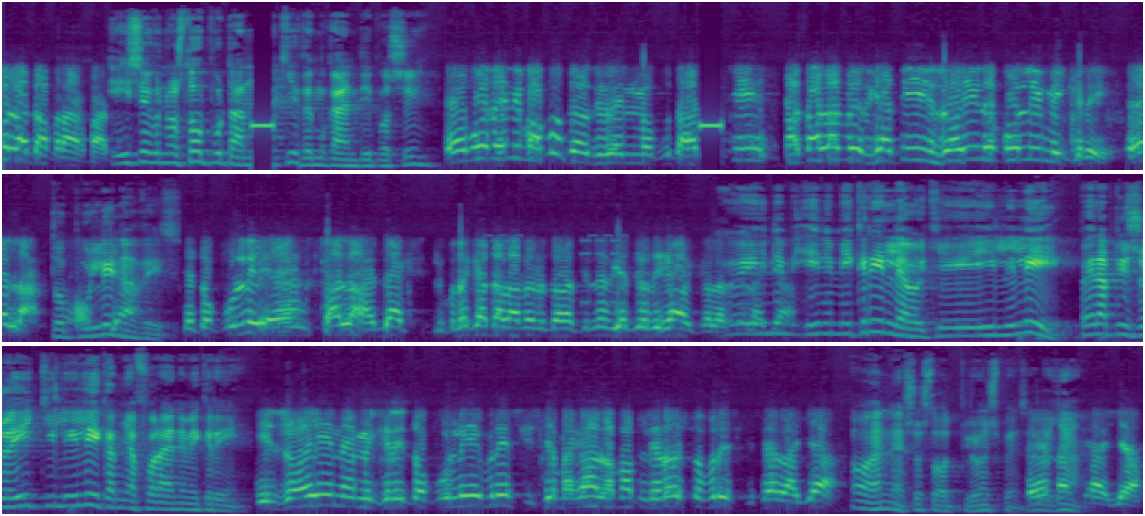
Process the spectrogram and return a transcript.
όλα τα πράγματα. Είσαι γνωστό πουτανάκι, δεν μου κάνει εντύπωση. Εγώ δεν είπα ποτέ ότι δεν είμαι πουτανάκι. Κατάλαβες γιατί η ζωή είναι πολύ μικρή. Έλα. Το πουλί να δεις. Και το πουλί, ε. Καλά, εντάξει. Λοιπόν, δεν καταλαβαίνω τώρα τι λες γιατί οδηγάω κιόλας. Είναι, είναι μικρή, λέω, και η Λιλή. Πέρα από τη ζωή και η Λιλή καμιά φορά είναι μικρή. Η ζωή είναι μικρή. Το πουλί βρίσκεις και μεγάλο. Άμα πληρώσεις το βρίσκεις. Έλα, γεια. Ω, ε, ναι, σωστό, ότι πληρώνεις πέντε. Έλα, γεια, γεια.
